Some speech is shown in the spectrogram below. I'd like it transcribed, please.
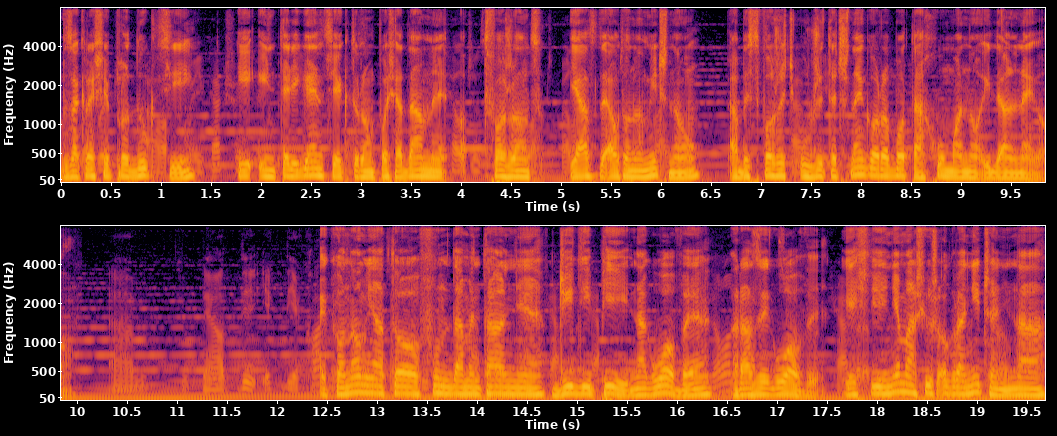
w zakresie produkcji i inteligencję, którą posiadamy tworząc jazdę autonomiczną, aby stworzyć użytecznego robota humanoidalnego. Ekonomia to fundamentalnie GDP na głowę razy głowy. Jeśli nie masz już ograniczeń na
